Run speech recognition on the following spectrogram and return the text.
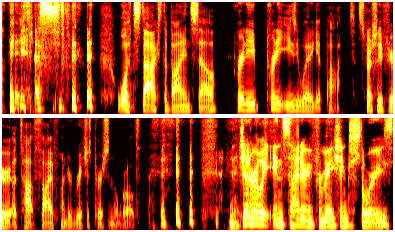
like Yes. what stocks to buy and sell. Pretty pretty easy way to get popped, especially if you're a top 500 richest person in the world. Generally, insider information stories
